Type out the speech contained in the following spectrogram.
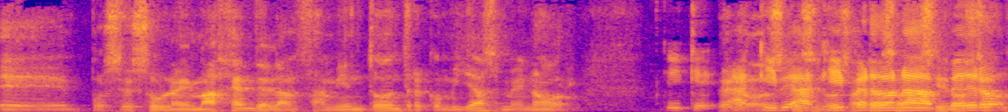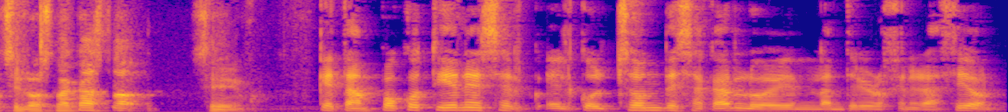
eh, pues eso, una imagen de lanzamiento, entre comillas, menor. Y que Pero aquí, es que aquí si perdona, si Pedro. Lo, si lo sacas, sí que tampoco tienes el, el, colchón de sacarlo en la anterior generación.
